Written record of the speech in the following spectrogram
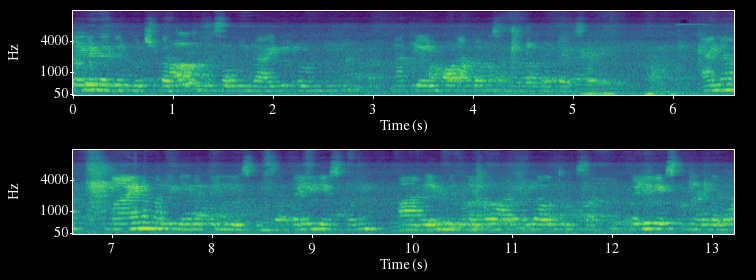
వేరే దగ్గరికి వచ్చి బతుకుతున్నా సార్. నేను రాయగిరిలో ఉంటున్నా. నాకు లేనిపోయిన అక్రమ సంబంధాలు పెట్టారు సార్. ఆయన మా ఆయన మళ్ళీ వేరే పెళ్ళి చేసుకుంది సార్. పెళ్ళి చేసుకొని ఆ ఎనిమిది నెలలు ఆరు నెలలు అవుతుంది సార్. పెళ్ళి చేసుకున్నాడు కదా.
